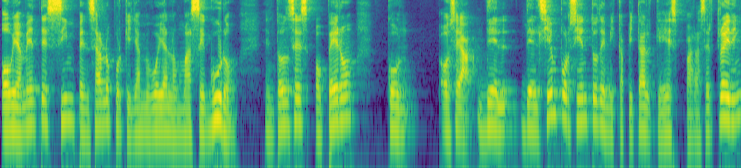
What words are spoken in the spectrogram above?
obviamente sin pensarlo porque ya me voy a lo más seguro. Entonces opero con, o sea, del, del 100% de mi capital que es para hacer trading,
